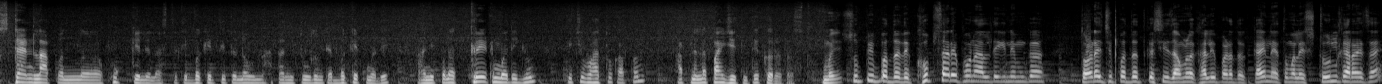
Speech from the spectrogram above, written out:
स्टँडला आपण हुक केलेलं असतं. ते बकेट तिथं लावून हाताने तोडून त्या बकेटमध्ये आणि पुन्हा क्रेटमध्ये घेऊन त्याची वाहतूक आपण आपल्याला पाहिजे तिथे करत असतो. म्हणजे सोपी पद्धत आहे. खूप सारे फोन आले की नेमकं तोडायची पद्धत कशी जांभळं खाली पडतं काही नाही. तुम्हाला स्टूल करायचं आहे.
